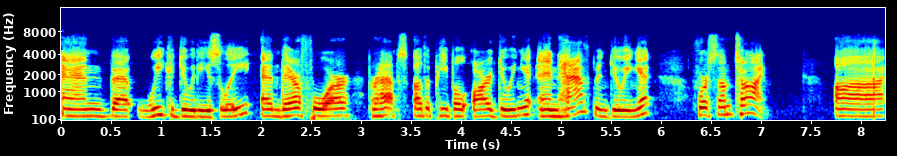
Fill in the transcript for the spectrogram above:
and that we could do it easily, and therefore perhaps other people are doing it and have been doing it for some time. Uh,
